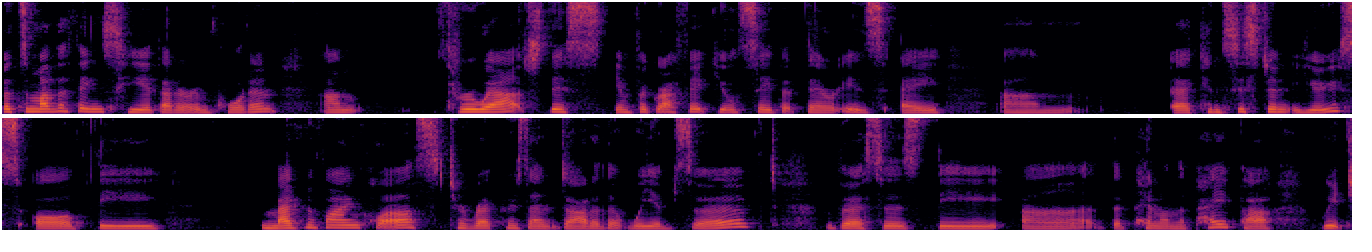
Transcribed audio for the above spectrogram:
But some other things here that are important. Um, throughout this infographic, you'll see that there is a, um, a consistent use of the magnifying class to represent data that we observed versus the, uh, the pen on the paper, which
